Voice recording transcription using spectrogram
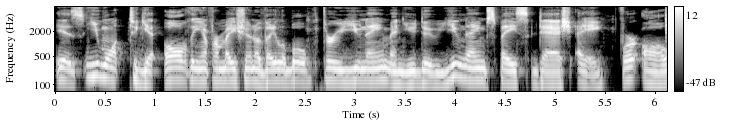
is you want to get all the information available through uname and you do uname space dash a for all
